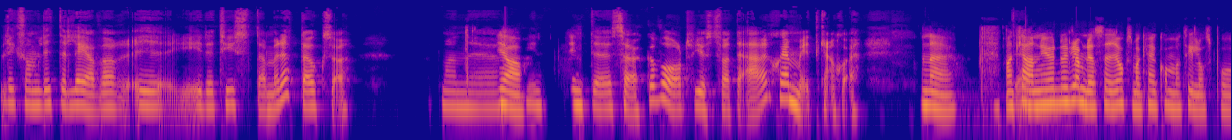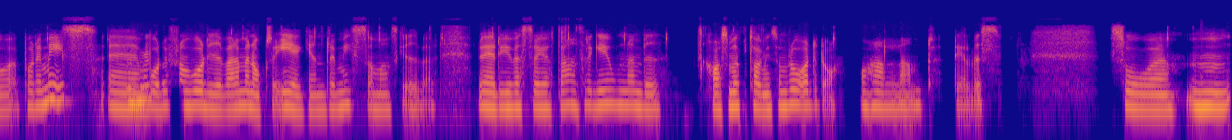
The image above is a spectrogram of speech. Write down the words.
liksom lite lever i, i det tysta med detta också. Man eh, ja. in, inte söker vård just för att det är skämmigt kanske. Nej, man kan ju, det glömde jag säga också, man kan komma till oss på, på remiss, eh, mm. både från vårdgivare men också egen remiss om man skriver. Nu är det ju Västra Götalandsregionen vi har som upptagningsområde då och Halland delvis. Så mm,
